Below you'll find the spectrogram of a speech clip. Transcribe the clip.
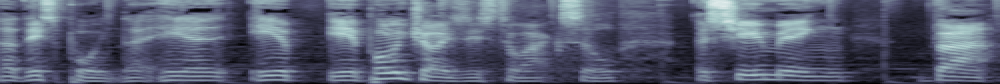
at this point that he he he apologizes to Axel, assuming that,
